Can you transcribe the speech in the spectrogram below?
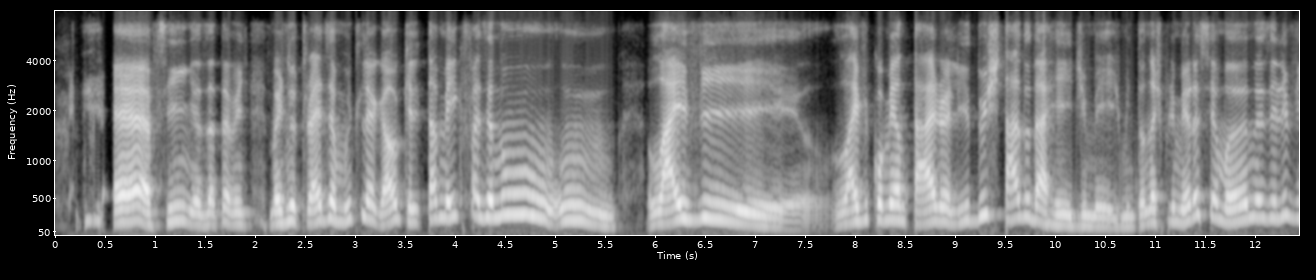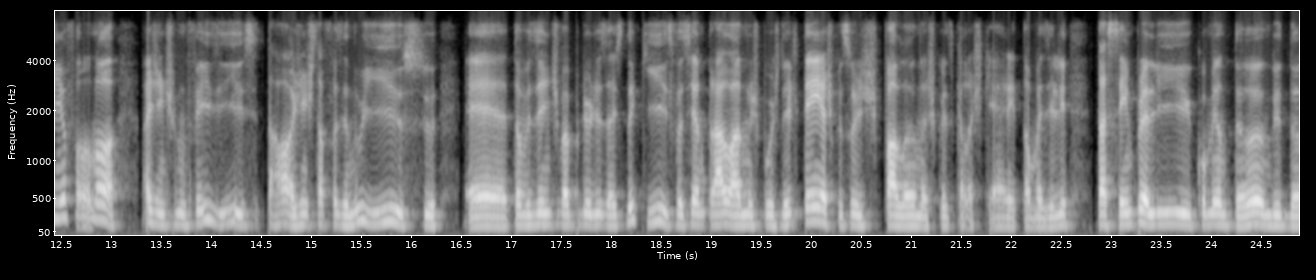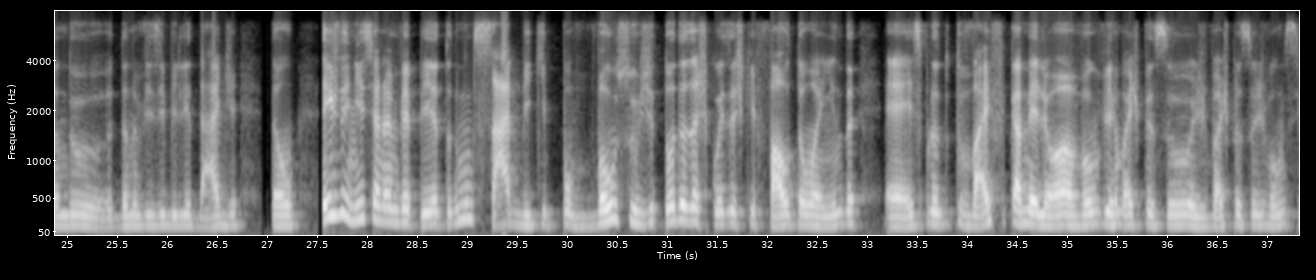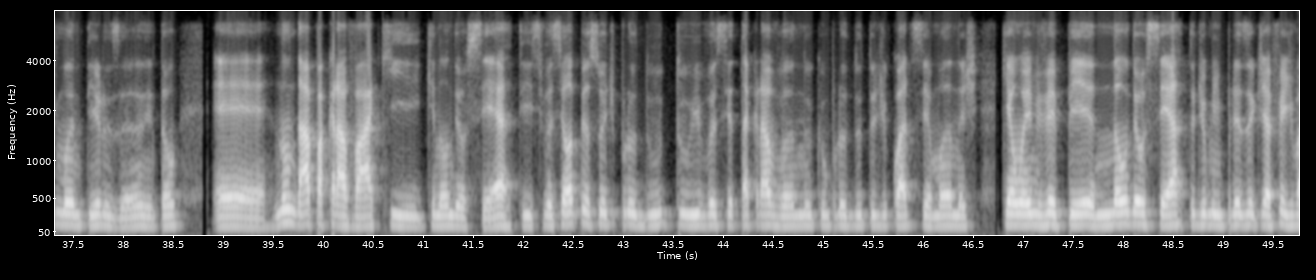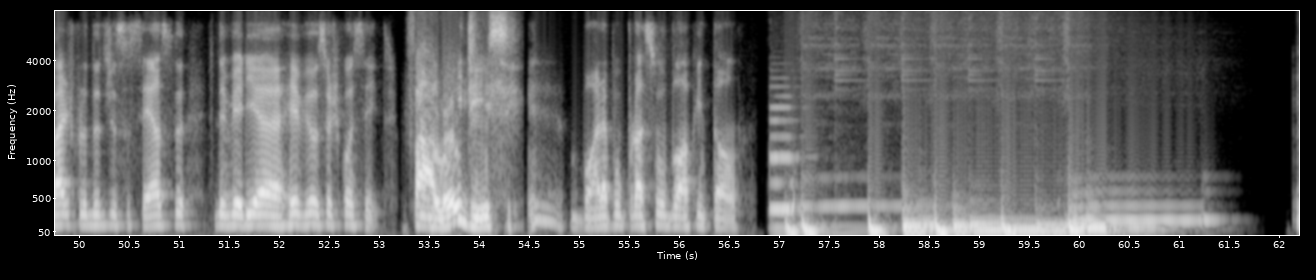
É, sim, exatamente. Mas no Threads é muito legal que ele tá meio que fazendo um, um live live comentário ali do estado da rede mesmo. Então, nas primeiras semanas, ele vinha falando, ó, a gente não fez isso e tal, a gente tá fazendo isso, é, talvez a gente vai priorizar isso daqui. Se você entrar lá nos posts dele, tem as pessoas falando as coisas que elas querem e tal, mas ele tá sempre ali comentando e dando, dando visibilidade então, desde o início era MVP, todo mundo sabe que pô, vão surgir todas as coisas que faltam ainda. É, esse produto vai ficar melhor, vão vir mais pessoas, as pessoas vão se manter usando. Então, é, não dá para cravar que, que não deu certo. E se você é uma pessoa de produto e você tá cravando que um produto de quatro semanas, que é um MVP, não deu certo de uma empresa que já fez vários produtos de sucesso, você deveria rever os seus conceitos. Falou e disse. Bora pro próximo bloco então.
